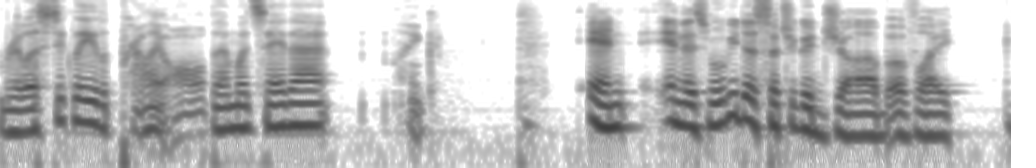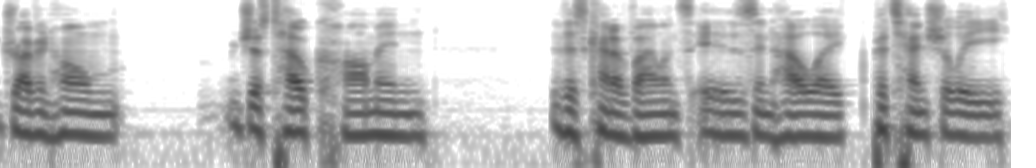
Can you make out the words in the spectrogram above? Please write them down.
realistically, probably all of them would say that. Like, And and this movie does such a good job of like driving home just how common this kind of violence is and how like potentially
